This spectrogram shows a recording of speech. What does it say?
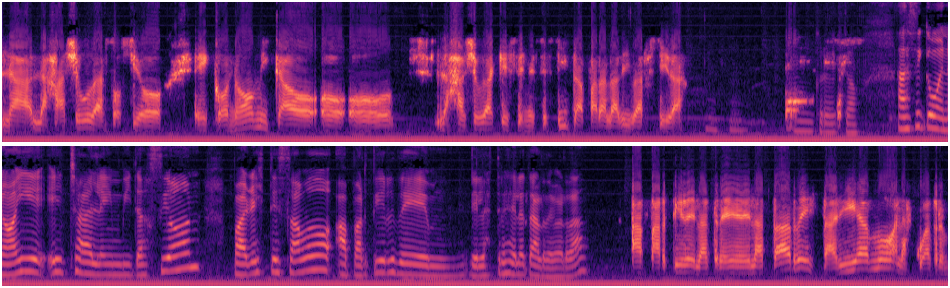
las ayudas socioeconómicas o, o, las ayudas que se necesita para la diversidad. Concreto. Así que bueno, ahí hecha la invitación para este sábado a partir de, las 3 de la tarde, ¿verdad? A partir de las 3 de la tarde estaríamos, a las 4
